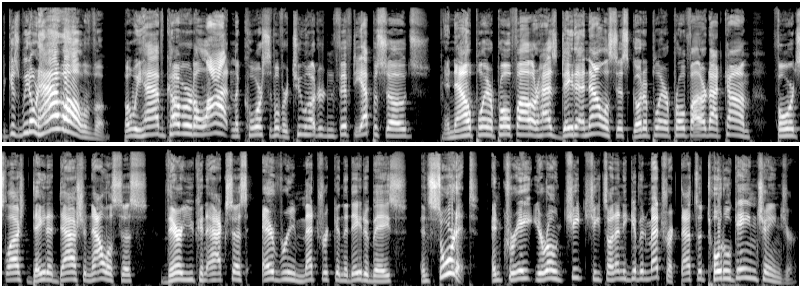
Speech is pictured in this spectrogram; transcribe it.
because we don't have all of them. But we have covered a lot in the course of over 250 episodes. And now Player Profiler has data analysis. Go to playerprofiler.com forward slash data dash analysis. There you can access every metric in the database and sort it and create your own cheat sheets on any given metric. That's a total game changer.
